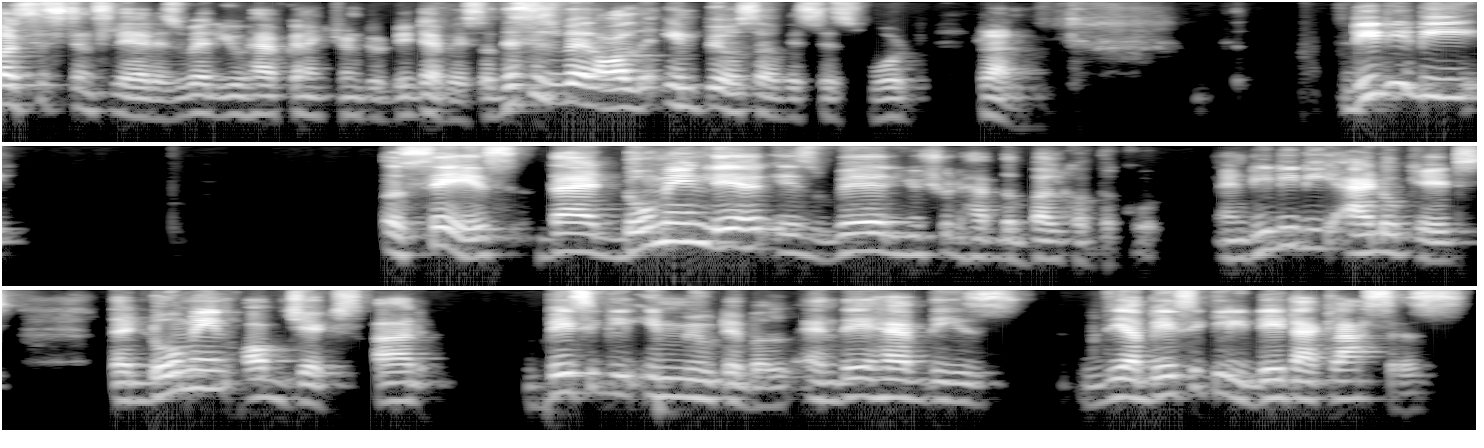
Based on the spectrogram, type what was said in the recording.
persistence layer is where you have connection to database. So this is where all the impure services would run. DDD says that domain layer is where you should have the bulk of the code. And DDD advocates that domain objects are basically immutable and they have these, they are basically data classes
